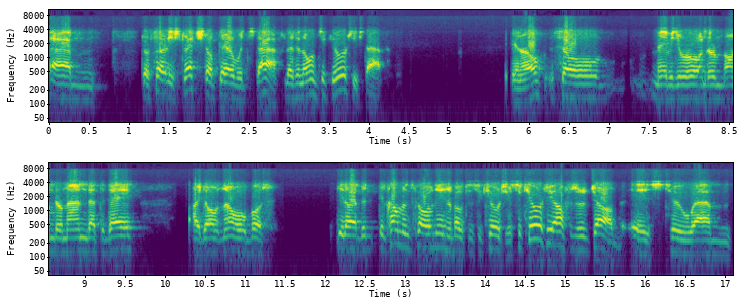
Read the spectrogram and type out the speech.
um, they're fairly stretched up there with staff, let alone security staff. You know, so maybe they were under undermanned at the day. I don't know, but you know, the, the comments going in about the security. A security officer's job is to um,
